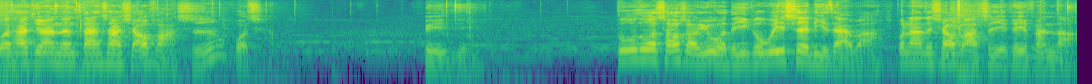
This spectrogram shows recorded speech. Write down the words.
不过他居然能单杀小法师，我操！不一定，多多少少有我的一个威慑力在吧，不然这小法师也可以反打。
